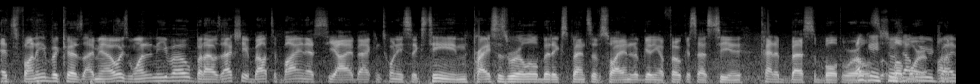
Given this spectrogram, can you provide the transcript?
it's funny because I mean, I always wanted an Evo, but I was actually about to buy an STI back in 2016. Prices were a little bit expensive, so I ended up getting a Focus ST, kind of best of both worlds. okay, a so is little that more what you're driving,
